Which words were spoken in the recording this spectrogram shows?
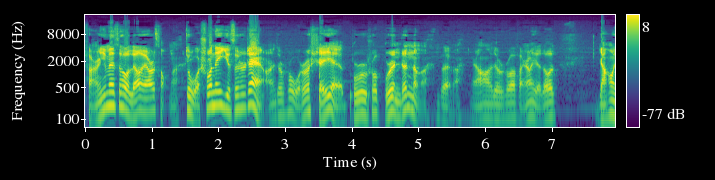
反正因为最后聊的有点怂嘛，就我说那意思是这样，就是说我说谁也不是说不认真的嘛，对吧？然后就是说反正也都，然后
